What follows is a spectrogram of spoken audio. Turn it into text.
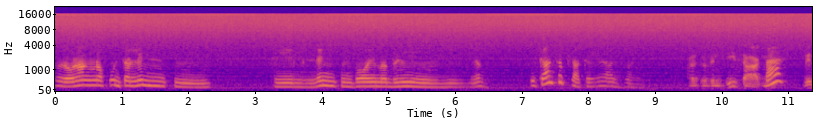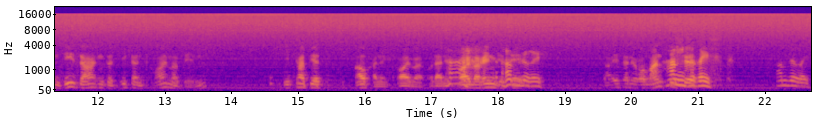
so lang noch unter Linden. Die Lindenbäume blühen, ja. Die ganze Platte, ja. Also wenn Sie sagen, Was? wenn Sie sagen, dass ich ein Träumer bin, ich habe jetzt auch einen Träumer oder eine Träumerin gesehen. Haben Sie recht. Da ist eine romantische... Haben Sie recht. Haben Sie recht.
